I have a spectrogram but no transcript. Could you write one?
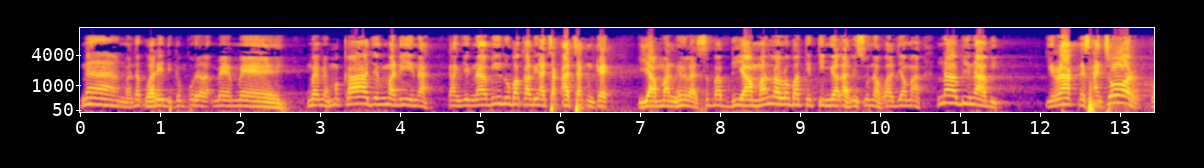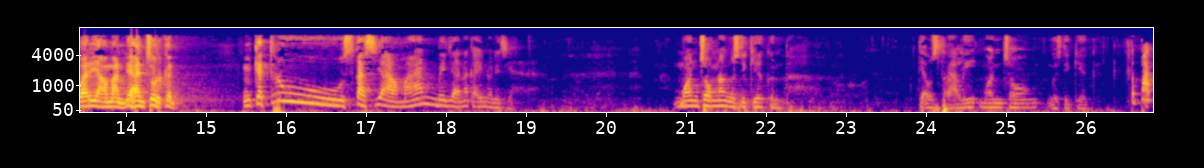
nah mantap wari digempur memeh. Memeh Mekah jeung Madinah. Kangjeng Nabi nu bakal diacak-acak engke. Yaman heula sebab di Yaman lah loba ditinggal ahli sunnah wal jamaah. Nabi-nabi. Irak geus hancur. Wari Yaman dihancurkeun. Engke terus tas Yaman bejana ke Indonesia. Moncong nang geus dikieukeun Di Australia moncong geus dikieukeun. Tepat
